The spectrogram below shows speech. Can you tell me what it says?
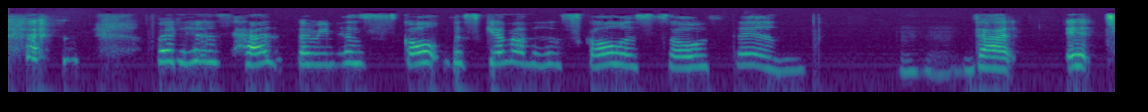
but his head, I mean, his skull, the skin on his skull is so thin mm-hmm. that it,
